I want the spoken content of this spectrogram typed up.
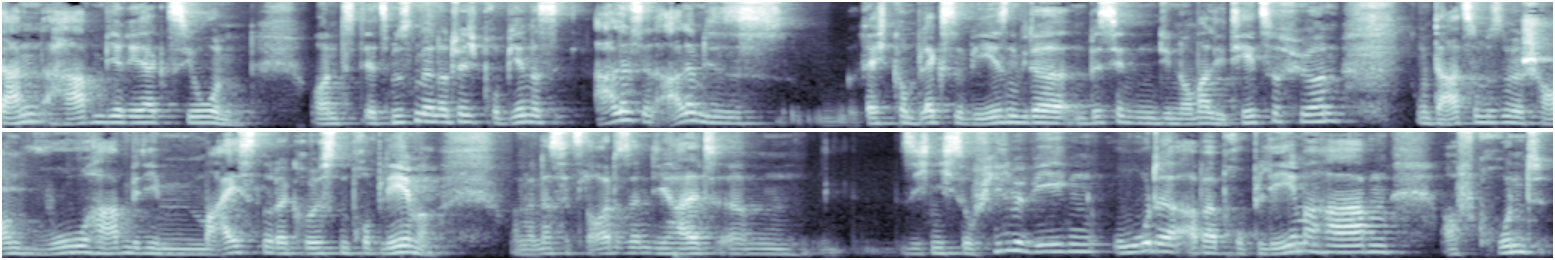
dann haben wir Reaktionen. Und jetzt müssen wir natürlich probieren, das alles in allem, dieses recht komplexe Wesen wieder ein bisschen in die Normalität zu führen. Und dazu müssen wir schauen, wo haben wir die meisten oder größten Probleme. Und wenn das jetzt Leute sind, die halt ähm, sich nicht so viel bewegen oder aber Probleme haben aufgrund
